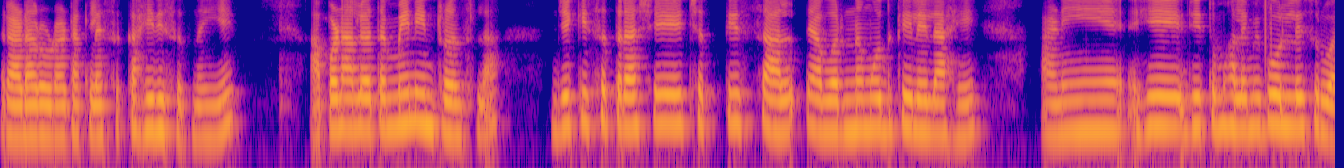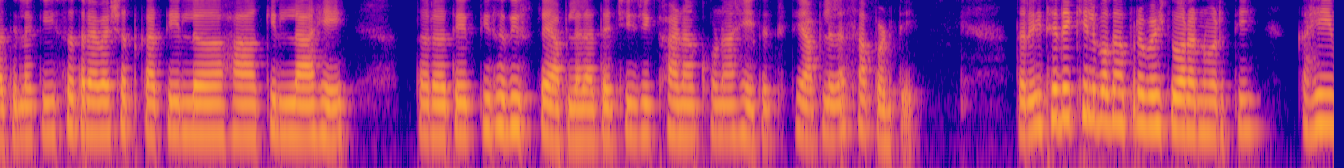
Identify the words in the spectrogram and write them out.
राडारोडा टाकल्याचं असं काही दिसत नाही आहे आपण आलो आता मेन एंट्रन्सला जे की सतराशे छत्तीस साल त्यावर नमूद केलेलं आहे. आणि हे जे तुम्हाला मी बोलले सुरुवातीला की सतराव्या शतकातील हा किल्ला आहे तर ते तिथं दिसतंय आपल्याला. त्याची जी खाणाखूण आहे तर तिथे आपल्याला सापडते. तर इथे देखील बघा प्रवेशद्वारांवरती काही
